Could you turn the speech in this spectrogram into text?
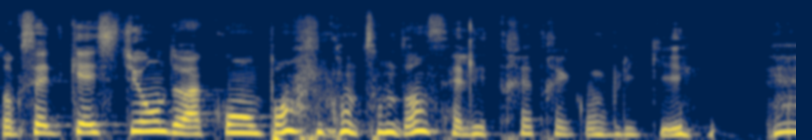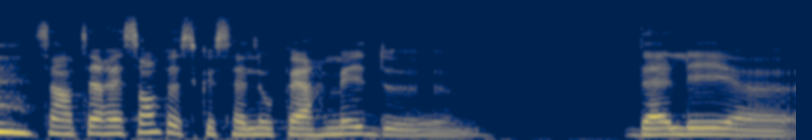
Donc cette question de à quoi on pense quand on danse, elle est très très compliquée. C'est intéressant parce que ça nous permet de d'aller euh,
